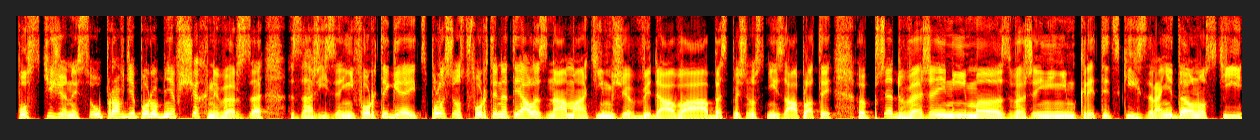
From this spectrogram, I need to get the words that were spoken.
postiženy jsou pravděpodobně všechny verze zařízení FortiGate. Společnost Fortinet je ale známá tím, že vydává bezpečnostní záplaty eh, před veřejným veřejným eh, zveřejněním kritických zranitelností.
